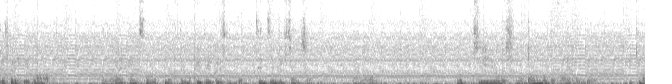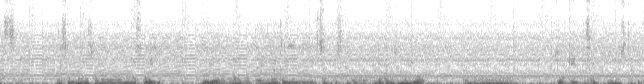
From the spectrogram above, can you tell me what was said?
てさえいれば w i f i につながってなくても携帯回線で全然できちゃうんですよ。あのウォッチ OS のダウンロードも iPhone でできますし。でそんなにそのものすごい容量がないので意外と全然できちゃうんですけどだからそのよあの条件ってさっき言いましたけど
